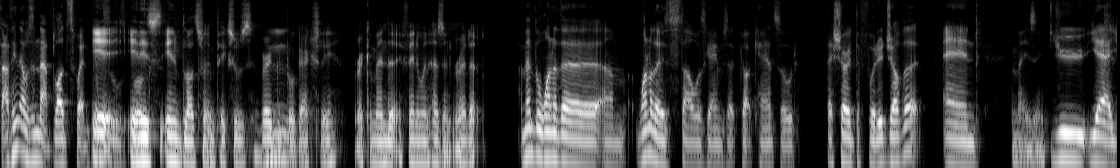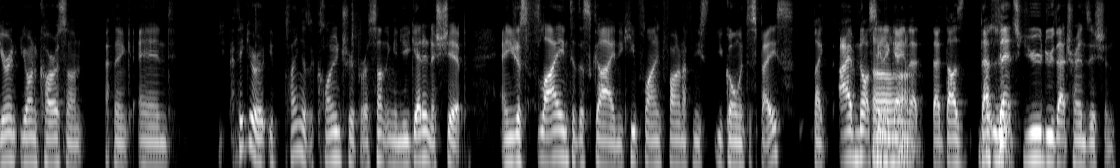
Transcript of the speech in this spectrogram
I think that was in that Blood, Sweat, and Pixels. It, it is in Blood, Sweat, and Pixels. Very mm. good book, actually. Recommend it if anyone hasn't read it. I remember one of the um, one of those Star Wars games that got cancelled. They showed the footage of it, and amazing. You yeah, you're in, you're on Coruscant, I think, and I think you're, you're playing as a clone trooper or something, and you get in a ship and you just fly into the sky and you keep flying far enough and you you go into space. Like I have not seen uh, a game uh, that that does that think, lets you do that transition.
